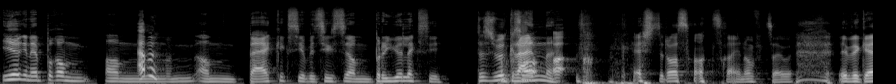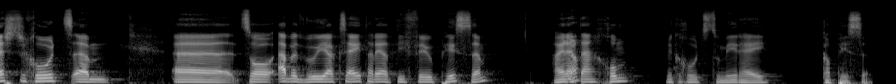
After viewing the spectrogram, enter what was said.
irgendjemand am, am, Eben. am, am Backen gewesen, beziehungsweise am Brüllen gewesen. Das ist wirklich rennen. so. Ah, gestern auch so, das kann ich noch erzählen. Ich bin gestern kurz, ähm, äh, so, eben, weil ich ja gesagt habe, relativ viel pissen, habe ich Ja. dann gedacht, komm, wir gehen kurz zu mir hey, gehen pissen.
